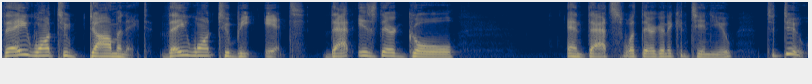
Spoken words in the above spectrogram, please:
They want to dominate. They want to be it. That is their goal and that's what they're going to continue to do.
